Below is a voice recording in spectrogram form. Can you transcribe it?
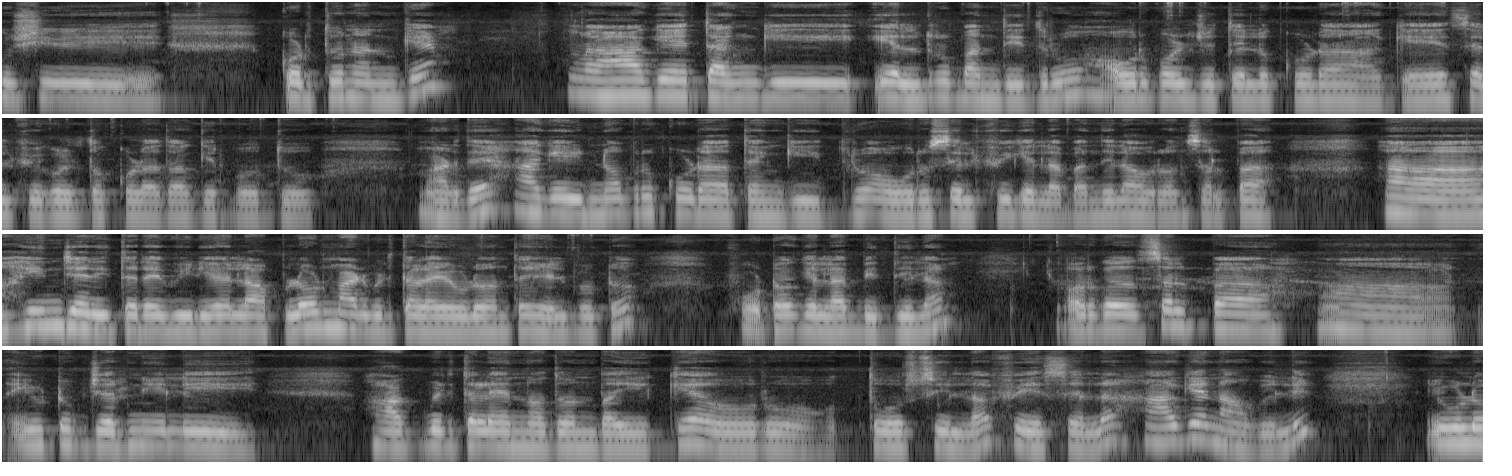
ಖುಷಿ ಕೊಡ್ತು ನನಗೆ. ಹಾಗೆ ತಂಗಿ ಎಲ್ಲರೂ ಬಂದಿದ್ದರು ಅವ್ರುಗಳ ಜೊತೆಲೂ ಕೂಡ ಹಾಗೆ ಸೆಲ್ಫಿಗಳು ತೊಗೊಳೋದಾಗಿರ್ಬೋದು ಮಾಡಿದೆ. ಹಾಗೆ ಇನ್ನೊಬ್ಬರು ಕೂಡ ತಂಗಿ ಇದ್ದರು ಅವರು ಸೆಲ್ಫಿಗೆಲ್ಲ ಬಂದಿಲ್ಲ. ಅವರು ಒಂದು ಸ್ವಲ್ಪ ಹಿಂಜರಿತಾರೆ. ವಿಡಿಯೋ ಎಲ್ಲ ಅಪ್ಲೋಡ್ ಮಾಡಿಬಿಡ್ತಾಳೆ ಇವಳು ಅಂತ ಹೇಳ್ಬಿಟ್ಟು ಫೋಟೋಗೆಲ್ಲ ಬಿದ್ದಿಲ್ಲ. ಅವ್ರಿಗೆ ಸ್ವಲ್ಪ ಯೂಟ್ಯೂಬ್ ಜರ್ನಿಯಲ್ಲಿ ಹಾಕ್ಬಿಡ್ತಾಳೆ ಅನ್ನೋದೊಂದು ಭಯಕ್ಕೆ ಅವರು ತೋರಿಸಿಲ್ಲ ಫೇಸ್ ಎಲ್ಲ ಹಾಗೆ ನಾವಿಲ್ಲಿ ಇವಳು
